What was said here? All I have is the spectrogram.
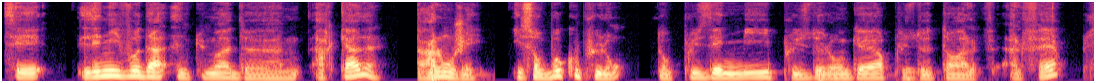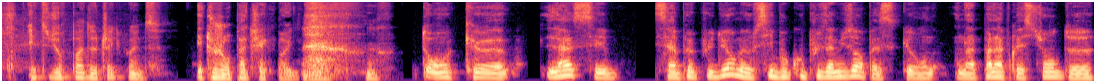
c'est les niveaux du mode euh, arcade rallongés. Ils sont beaucoup plus longs, donc plus d'ennemis, plus de longueur, plus de temps à le, à faire, Et toujours pas de checkpoint. et toujours pas de checkpoint. donc euh, là, c'est un peu plus dur, mais aussi beaucoup plus amusant parce qu'on on n'a pas l'impression de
